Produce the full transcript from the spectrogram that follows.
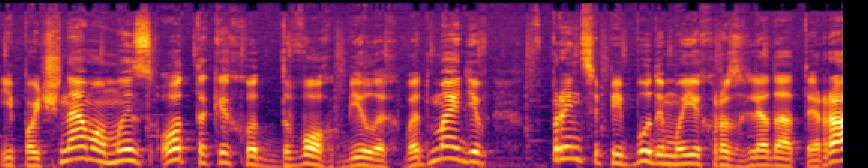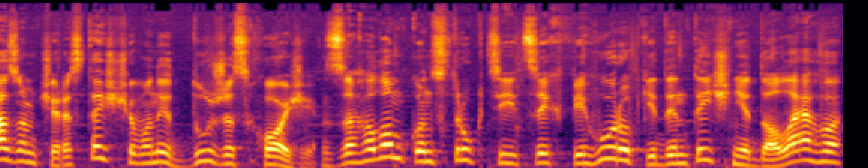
І почнемо ми з от таких от двох білих ведмедів. В принципі, будемо їх розглядати разом через те, що вони дуже схожі. Загалом конструкції цих фігурок ідентичні до Лего,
